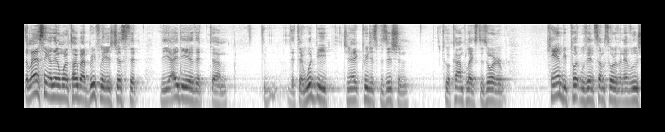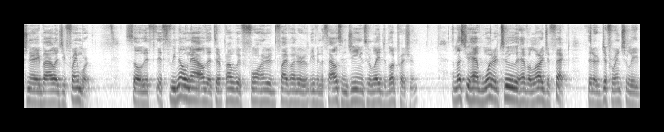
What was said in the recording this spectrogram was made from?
the last thing I then want to talk about briefly is just that the idea that, um, that there would be genetic predisposition to a complex disorder can be put within some sort of an evolutionary biology framework. So if, if we know now that there are probably 400, 500, even 1,000 genes related to blood pressure, unless you have one or two that have a large effect that are differentially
